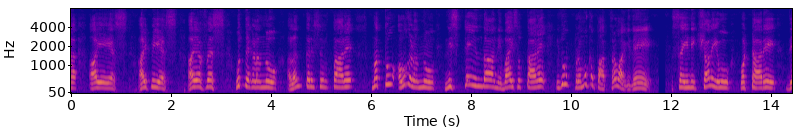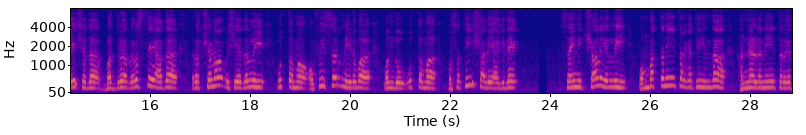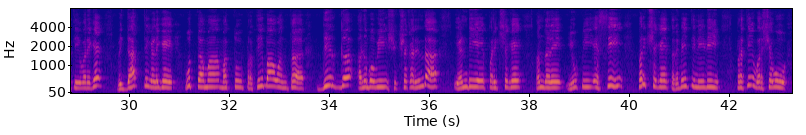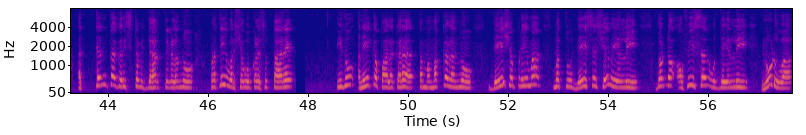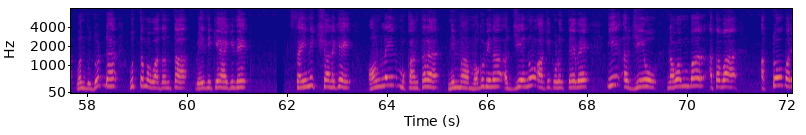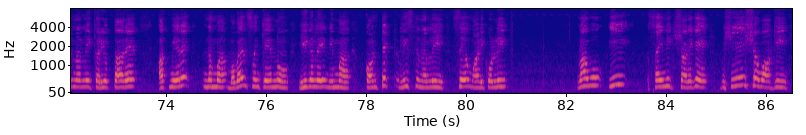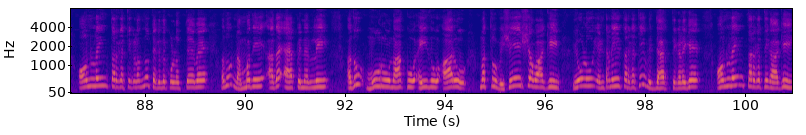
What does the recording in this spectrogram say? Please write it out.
I A S, I P S, I F S ಹುದ್ದೆಗಳನ್ನು ಅಲಂಕರಿಸಿರುತ್ತಾರೆ ಮತ್ತು ಅವುಗಳನ್ನು ನಿಷ್ಠೆಯಿಂದ ನಿಭಾಯಿಸುತ್ತಾರೆ. ಇದು ಪ್ರಮುಖ ಪಾತ್ರವಾಗಿದೆ. ಸೈನಿಕ್ ಶಾಲೆಯು ಒಟ್ಟಾರೆ ದೇಶದ ಭದ್ರ ವ್ಯವಸ್ಥೆಯಾದ ರಕ್ಷಣಾ ವಿಷಯದಲ್ಲಿ ಉತ್ತಮ ಆಫೀಸರ್ ನೀಡುವ ಒಂದು ಉತ್ತಮ ವಸತಿ ಶಾಲೆಯಾಗಿದೆ. ಸೈನಿಕ್ ಶಾಲೆಯಲ್ಲಿ ಒಂಬತ್ತನೇ ತರಗತಿಯಿಂದ ಹನ್ನೆರಡನೇ ತರಗತಿವರೆಗೆ ವಿದ್ಯಾರ್ಥಿಗಳಿಗೆ ಉತ್ತಮ ಮತ್ತು ಪ್ರತಿಭಾವಂತ ದೀರ್ಘ ಅನುಭವಿ ಶಿಕ್ಷಕರಿಂದ ಎನ್ ಡಿ ಎ ಪರೀಕ್ಷೆಗೆ, ಅಂದರೆ ಯು ಪಿ ಎಸ್ ಸಿ ಪರೀಕ್ಷೆಗೆ ತರಬೇತಿ ನೀಡಿ ಪ್ರತಿ ವರ್ಷವೂ ಅತ್ಯಂತ ಗರಿಷ್ಠ ವಿದ್ಯಾರ್ಥಿಗಳನ್ನು ಪ್ರತಿ ವರ್ಷವೂ ಕಳಿಸುತ್ತಾರೆ. ಇದು ಅನೇಕ ಪಾಲಕರ ತಮ್ಮ ಮಕ್ಕಳನ್ನು ದೇಶ ಪ್ರೇಮ ಮತ್ತು ದೇಶ ಸೇವೆಯಲ್ಲಿ, ದೊಡ್ಡ ಆಫೀಸರ್ ಹುದ್ದೆಯಲ್ಲಿ ನೋಡುವ ಒಂದು ದೊಡ್ಡ ಉತ್ತಮವಾದಂಥ ವೇದಿಕೆಯಾಗಿದೆ. ಸೈನಿಕ್ ಶಾಲೆಗೆ ಆನ್ಲೈನ್ ಮುಖಾಂತರ ನಿಮ್ಮ ಮಗುವಿನ ಅರ್ಜಿಯನ್ನು ಹಾಕಿಕೊಡುತ್ತೇವೆ. ಈ ಅರ್ಜಿಯು ನವೆಂಬರ್ ಅಥವಾ ಅಕ್ಟೋಬರ್ನಲ್ಲಿ ಕರೆಯುತ್ತಾರೆ. ಆತ್ಮೀಯರೇ, ನಮ್ಮ ಮೊಬೈಲ್ ಸಂಖ್ಯೆಯನ್ನು ಈಗಲೇ ನಿಮ್ಮ ಕಾಂಟ್ಯಾಕ್ಟ್ ಲಿಸ್ಟ್ನಲ್ಲಿ ಸೇವ್ ಮಾಡಿಕೊಳ್ಳಿ. ನಾವು ಈ ಸೈನಿಕ್ ಶಾಲೆಗೆ ವಿಶೇಷವಾಗಿ ಆನ್ಲೈನ್ ತರಗತಿಗಳನ್ನು ತೆಗೆದುಕೊಳ್ಳುತ್ತೇವೆ. ಅದು ನಮ್ಮದೇ ಆದ ಆ್ಯಪಿನಲ್ಲಿ ಅದು ಮೂರು, ನಾಲ್ಕು, ಐದು, ಆರು ಮತ್ತು ವಿಶೇಷವಾಗಿ ಏಳು, ಎಂಟನೇ ತರಗತಿ ವಿದ್ಯಾರ್ಥಿಗಳಿಗೆ ಆನ್ಲೈನ್ ತರಗತಿಗಾಗಿ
